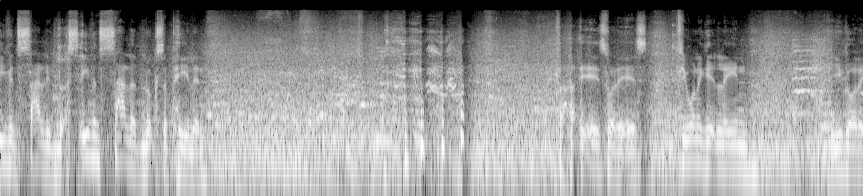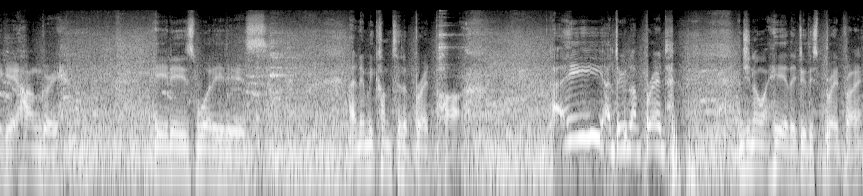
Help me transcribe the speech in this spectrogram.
Even salad looks even salad looks appealing. but it is what it is. If you want to get lean, you gotta get hungry. It is what it is. And then we come to the bread part. Hey, I do love bread. And you know what? Here they do this bread, right?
